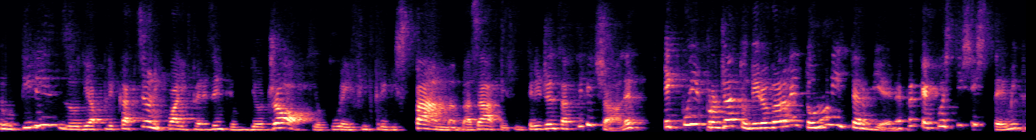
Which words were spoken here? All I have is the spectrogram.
utilizzo di applicazioni quali per esempio videogiochi oppure i filtri di spam basati su intelligenza artificiale e qui il progetto di regolamento non interviene perché questi sistemi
